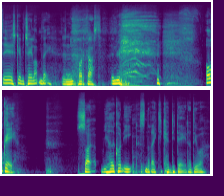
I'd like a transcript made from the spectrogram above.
det skal vi tale om en dag. det er en ny podcast. Det er ny. okay. Så vi havde kun én sådan rigtig kandidat, og det var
